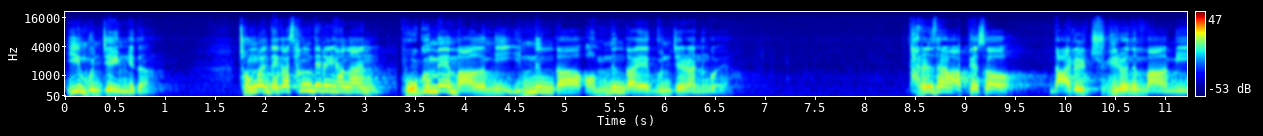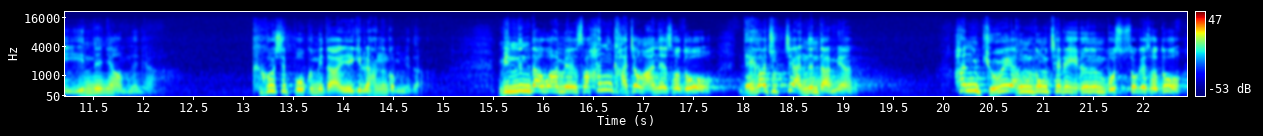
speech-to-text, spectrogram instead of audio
이 문제입니다. 정말 내가 상대를 향한 복음의 마음이 있는가 없는가의 문제라는 거예요. 다른 사람 앞에서 나를 죽이려는 마음이 있느냐 없느냐. 그것이 복음이다 얘기를 하는 겁니다. 믿는다고 하면서 한 가정 안에서도 내가 죽지 않는다면 한 교회 공동체를 이루는 모습 속에서도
